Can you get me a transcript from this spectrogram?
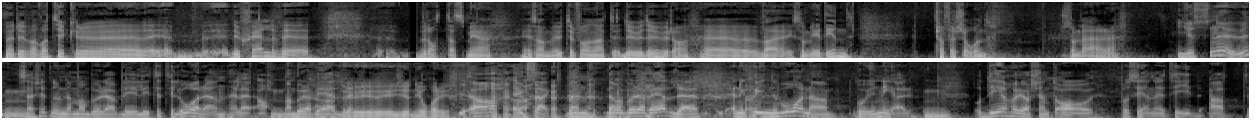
Men du, vad, vad tycker du eh, du själv eh, brottas med liksom, utifrån att du är du då, eh, vad, liksom, i din profession som lärare? Just nu, särskilt nu när man börjar bli lite till åren, eller ja, man börjar bli Ja, äldre. du är ju junior. Ja, exakt. Men när man börjar bli äldre, energinivåerna går ju ner. Och det har jag känt av på senare tid, att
